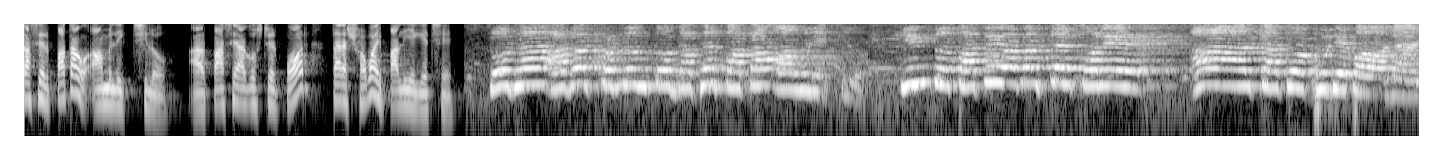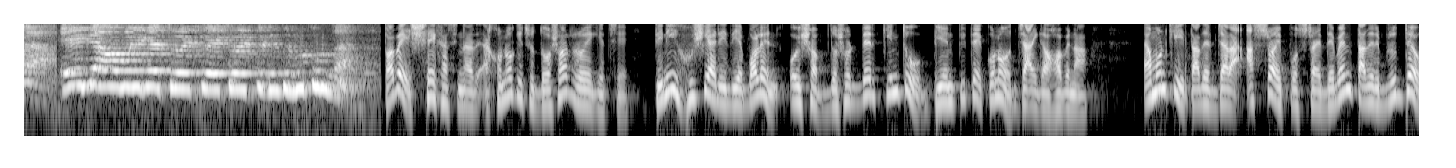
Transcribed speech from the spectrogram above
গাছের পাতাও আওয়ামী লীগ ছিল আর পাঁচই আগস্টের পর তারা সবাই পালিয়ে গেছে। চৌঠা আগস্ট পর্যন্ত গাছের পাতা আওয়ামী লীগ ছিল কিন্তু পাঁচই আগস্টের পরে আর কাকো খুঁজে পাওয়া যায় না। এই যে আওয়ামী লীগের চরিত্র এই চরিত্র কিন্তু নতুন না। তবে শেখ হাসিনার এখনও কিছু দোসর রয়ে গেছে। তিনি হুঁশিয়ারি দিয়ে বলেন ওইসব দোসরদের কিন্তু বিএনপিতে কোনো জায়গা হবে না। এমনকি তাদের যারা আশ্রয় প্রশ্রয় দেবেন, তাদের বিরুদ্ধেও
